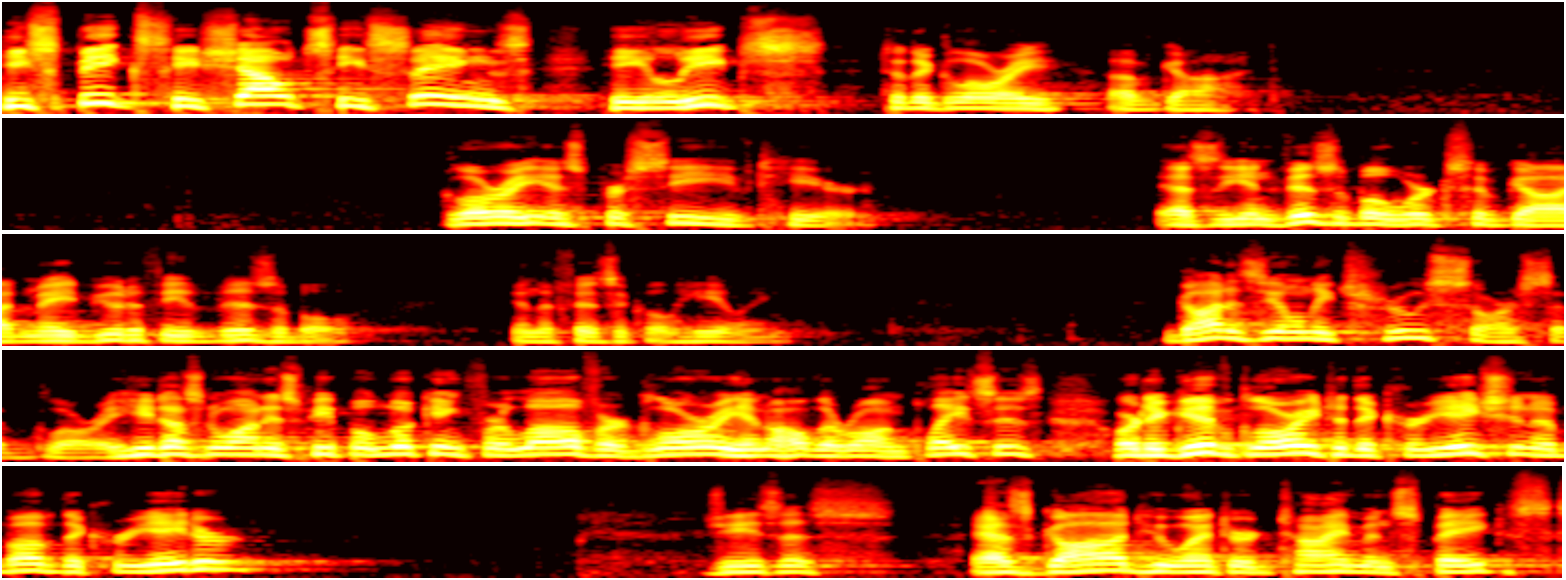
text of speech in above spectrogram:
He speaks, he shouts, he sings, he leaps to the glory of God. Glory is perceived here as the invisible works of God made beautifully visible in the physical healing. God is the only true source of glory. He doesn't want his people looking for love or glory in all the wrong places or to give glory to the creation above the Creator. Jesus, as God who entered time and space,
